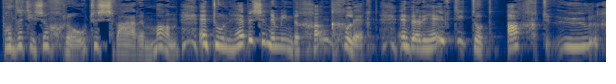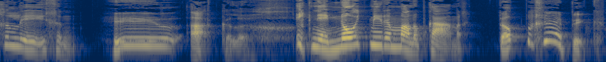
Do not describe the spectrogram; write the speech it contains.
want het is een grote, zware man. En toen hebben ze hem in de gang gelegd en daar heeft hij tot acht uur gelegen. Heel akelig. Ik neem nooit meer een man op kamer. Dat begrijp ik.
